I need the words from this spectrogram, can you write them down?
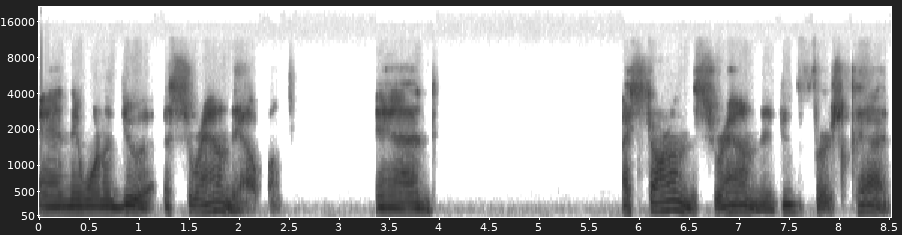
and they want to do a, a surround album, and I start on the surround and I do the first cut.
